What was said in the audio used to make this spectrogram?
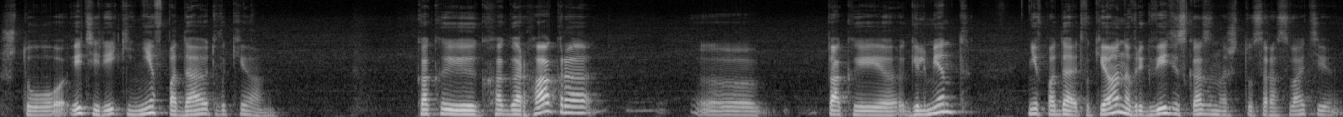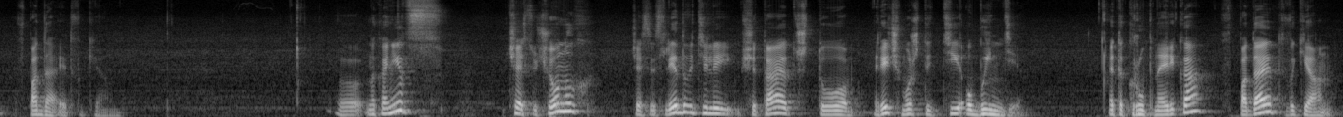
что эти реки не впадают в океан. Как и Хагар-Хакра, э, так и Гельмент не впадают в океан, а в Ригведе сказано, что Сарасвати впадает в океан. Э, наконец, часть ученых, часть исследователей считают, что речь может идти об Индии. Это крупная река, впадает в океан –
